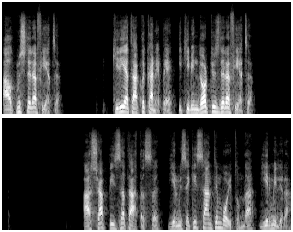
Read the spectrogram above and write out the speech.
60 lira fiyatı. Kili yataklı kanepe 2400 lira fiyatı. Ahşap pizza tahtası 28 santim boyutunda 20 lira.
